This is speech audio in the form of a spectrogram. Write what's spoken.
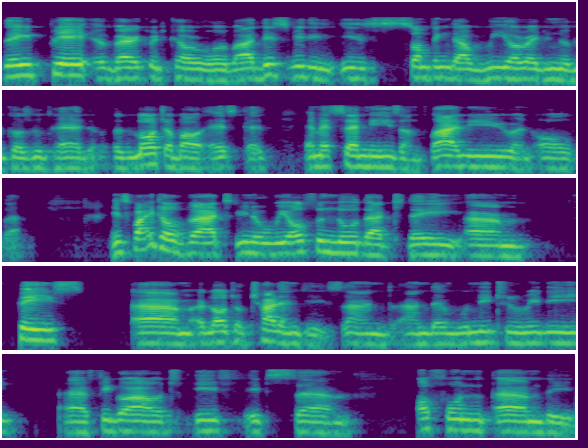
they play a very critical role. But this really is something that we already know because we've heard a lot about MSMEs and value and all that in spite of that, you know, we also know that they um, face um, a lot of challenges, and and then we need to really uh, figure out if it's um, often um, the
